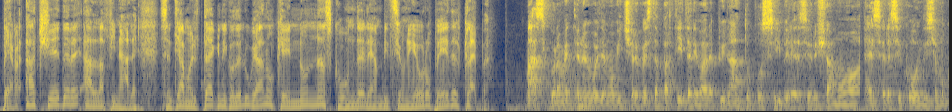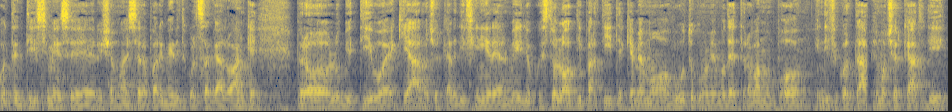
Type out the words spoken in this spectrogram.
per accedere alla finale. Sentiamo il tecnico del Lugano che non nasconde le ambizioni europee del club. Ma sicuramente noi vogliamo vincere questa partita, arrivare più in alto possibile. Se riusciamo a essere secondi siamo contentissimi, se riusciamo a essere a pari merito col Sangallo anche, però l'obiettivo è chiaro, cercare di finire al meglio questo lot di partite che abbiamo avuto, come abbiamo detto eravamo un po' in difficoltà, abbiamo cercato di,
